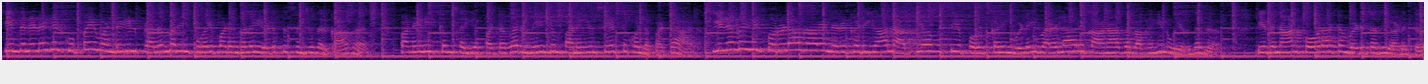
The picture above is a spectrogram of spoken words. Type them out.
இந்த நிலையில் குப்பை வண்டியில் பிரதமரின் புகைப்படங்களை எடுத்து சென்றதற்காக பணிநீக்கம் செய்யப்பட்டவர் மீண்டும் பணியில் சேர்த்துக் கொள்ளப்பட்டார். இலங்கையில் பொருளாதார நெருக்கடியால் அத்தியாவசிய பொருட்களின் விலை வரலாறு காணாத வகையில் உயர்ந்தது. இதனால் போராட்டம் வெடித்ததை அடுத்து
